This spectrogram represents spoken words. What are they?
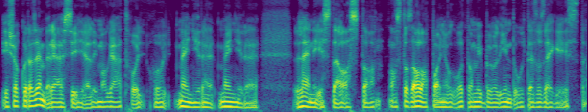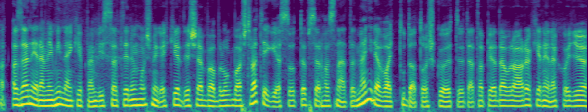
és akkor az ember elszégyelli magát, hogy, hogy mennyire, mennyire lenézte azt, a, azt az alapanyagot, amiből indult ez az egész. A zenére még mindenképpen visszatérünk, most még egy kérdés ebbe a blogba. A stratégia szót többször használtad, mennyire vagy tudatos költő? Tehát ha például arra kérnének, hogy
